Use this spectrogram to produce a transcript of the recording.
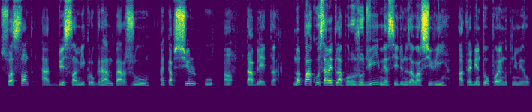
60 à 200 microgrammes par jour en capsule ou en tablette. Notre parcours s'arrête là pour aujourd'hui. Merci de nous avoir suivis. À très bientôt pour un autre numéro.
